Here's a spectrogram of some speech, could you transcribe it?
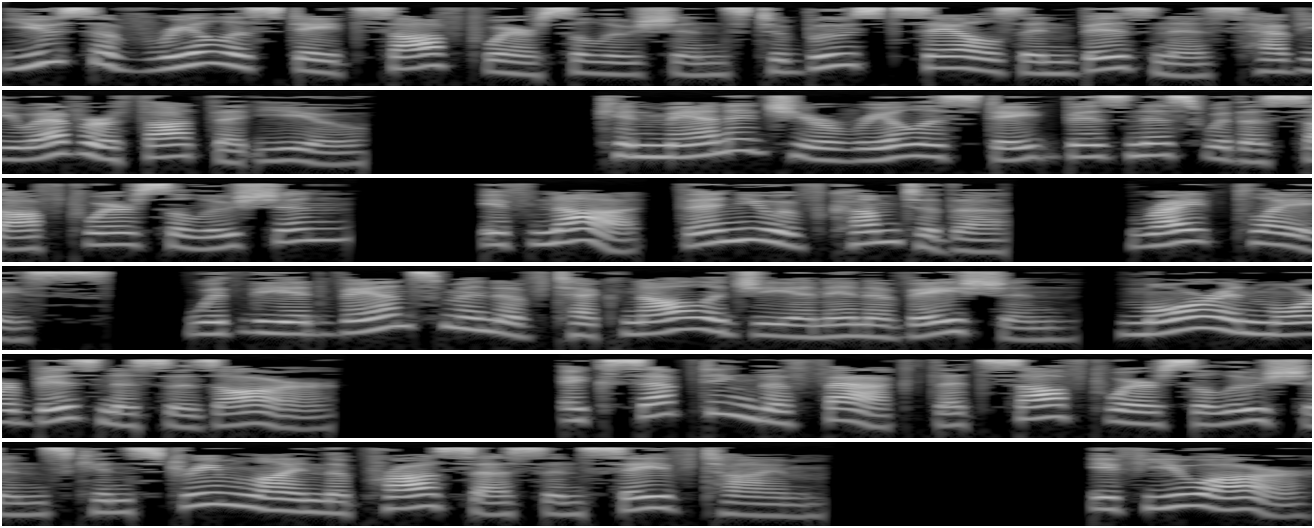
Use of real estate software solutions to boost sales in business. Have you ever thought that you can manage your real estate business with a software solution? If not, then you have come to the right place. With the advancement of technology and innovation, more and more businesses are accepting the fact that software solutions can streamline the process and save time. If you are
